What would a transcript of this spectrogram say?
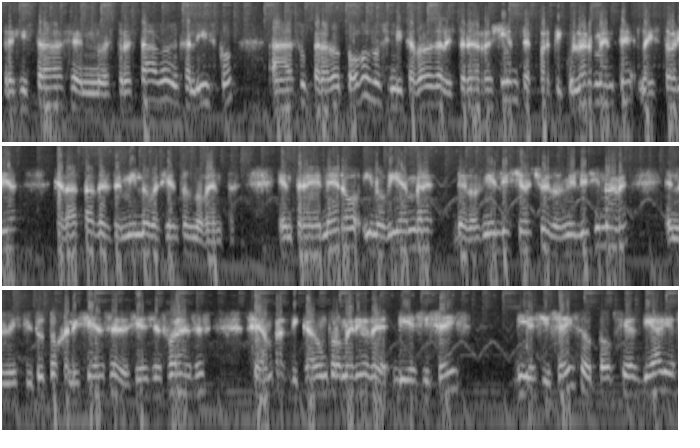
registradas en nuestro estado, en Jalisco, ha superado todos los indicadores de la historia reciente, particularmente la historia que data desde 1990. Entre enero y noviembre de 2018 y 2019, en el Instituto Jalisciense de Ciencias Forenses se han practicado un promedio de 16, 16 autopsias diarias.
